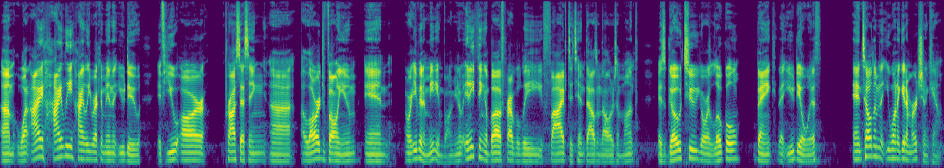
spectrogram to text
Um, what I highly, highly recommend that you do if you are processing uh, a large volume and or even a medium volume, you know, anything above probably five to ten thousand dollars a month, is go to your local bank that you deal with and tell them that you want to get a merchant account,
